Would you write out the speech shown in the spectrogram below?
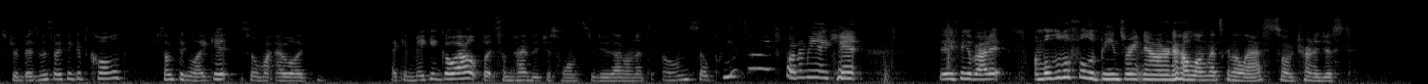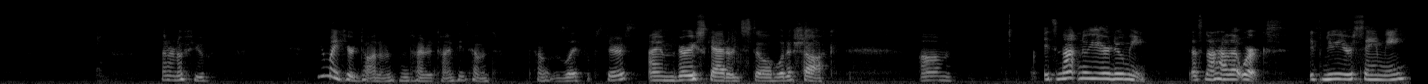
strabismus I think it's called, something like it. So my I will like I can make it go out, but sometimes it just wants to do that on its own. So please don't make fun of me. I can't do anything about it. I'm a little full of beans right now. I don't know how long that's gonna last, so I'm trying to just. I don't know if you. You might hear Donovan from time to time. He's having time of his life upstairs. I'm very scattered still. What a shock. Um, it's not New Year, New Me. That's not how that works. It's New Year, same me,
